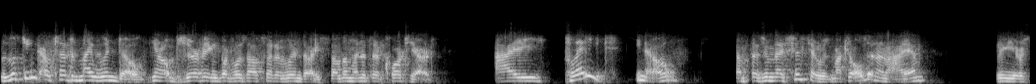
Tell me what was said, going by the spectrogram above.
looking outside of my window, you know, observing what was outside of the window. I seldom went into the courtyard. I played, you know, sometimes with my sister, who was much older than I am, three years,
